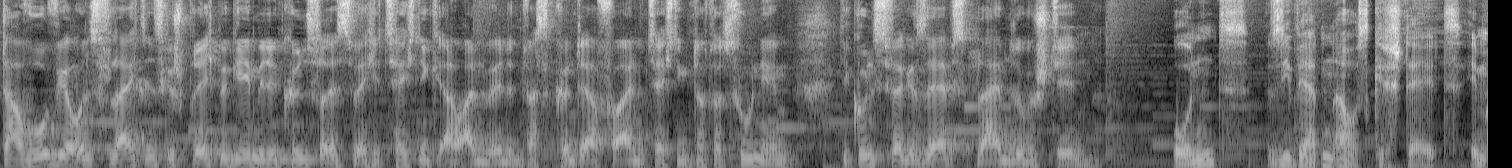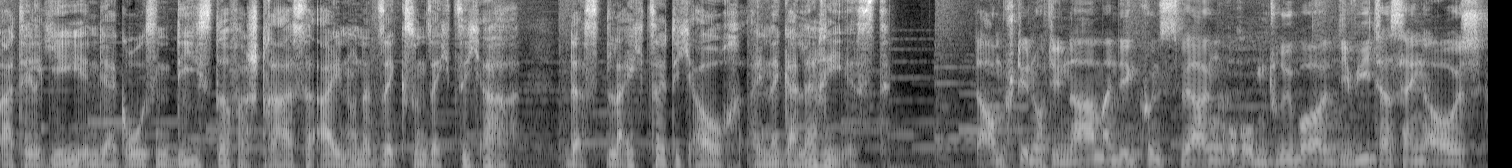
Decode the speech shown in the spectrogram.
Da, wo wir uns vielleicht ins Gespräch begeben mit dem Künstler, ist, welche Technik er anwendet, was könnte er für eine Technik noch dazu nehmen. Die Kunstwerke selbst bleiben so bestehen. Und sie werden ausgestellt im Atelier in der großen Diesdorfer Straße 166a das gleichzeitig auch eine Galerie ist. Darum stehen noch die Namen an den Kunstwerken, auch oben drüber, die Vitas hängen aus.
